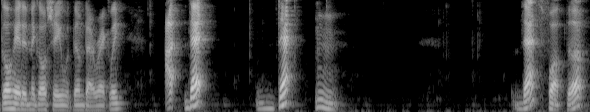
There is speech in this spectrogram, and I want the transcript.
go ahead and negotiate with them directly? I that that. Mm that's fucked up.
